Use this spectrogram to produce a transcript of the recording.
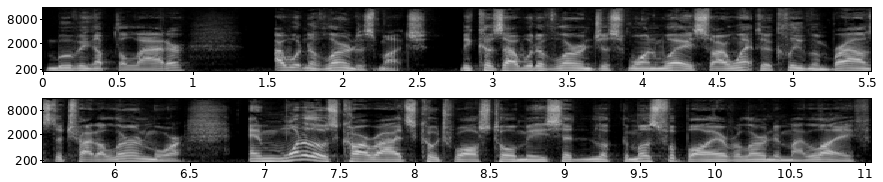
moving up the ladder. I wouldn't have learned as much because I would have learned just one way. So I went to Cleveland Browns to try to learn more. And one of those car rides, Coach Walsh told me, he said, Look, the most football I ever learned in my life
